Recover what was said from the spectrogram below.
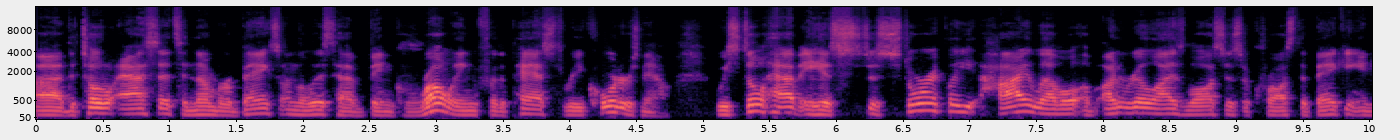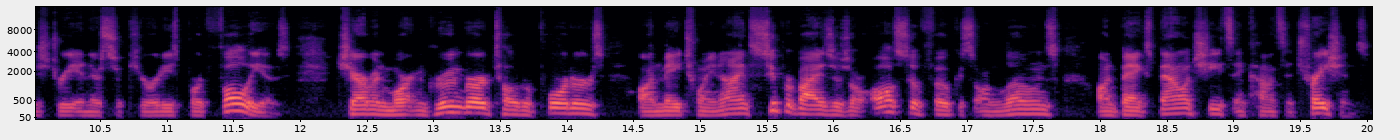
Uh, the total assets and number of banks on the list have been growing for the past three quarters now. We still have a historically high level of unrealized losses across the banking industry and their securities portfolios. Chairman Martin Gruenberg told reporters on May 29th supervisors are also focused on loans on banks' balance sheets and concentrations.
